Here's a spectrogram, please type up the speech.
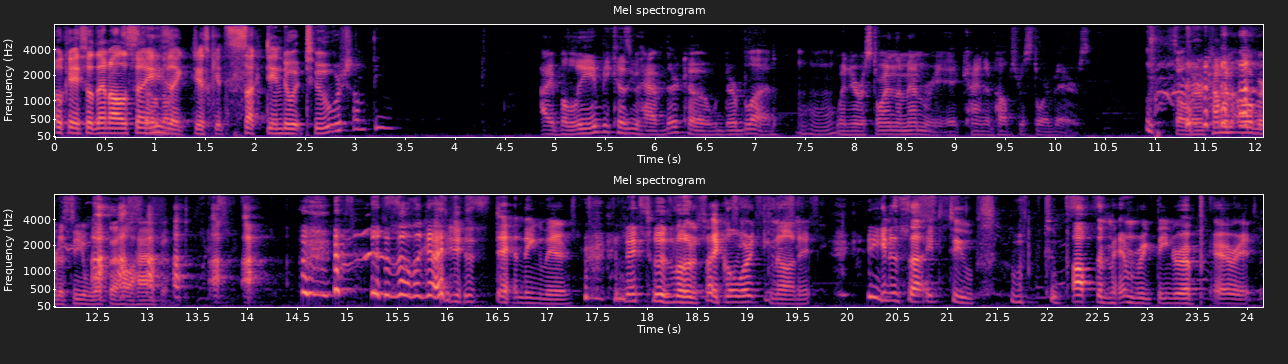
okay, so then all of a sudden So he's the- like just gets sucked into it too, or something. I believe because you have their code, their blood, mm-hmm. when you're restoring the memory, it kind of helps restore theirs. So they're coming over to see what the hell happened. so the guy's just standing there next to his motorcycle working on it. He decides to to pop the memory thing to repair it.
